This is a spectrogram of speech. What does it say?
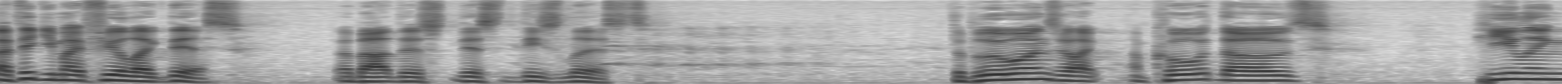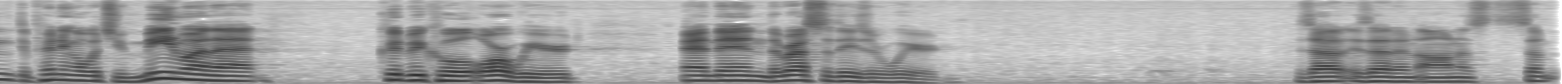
I think you might feel like this about this, this, these lists. The blue ones are like, I'm cool with those. Healing, depending on what you mean by that, could be cool or weird. And then the rest of these are weird. Is that, is that an honest? Some,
